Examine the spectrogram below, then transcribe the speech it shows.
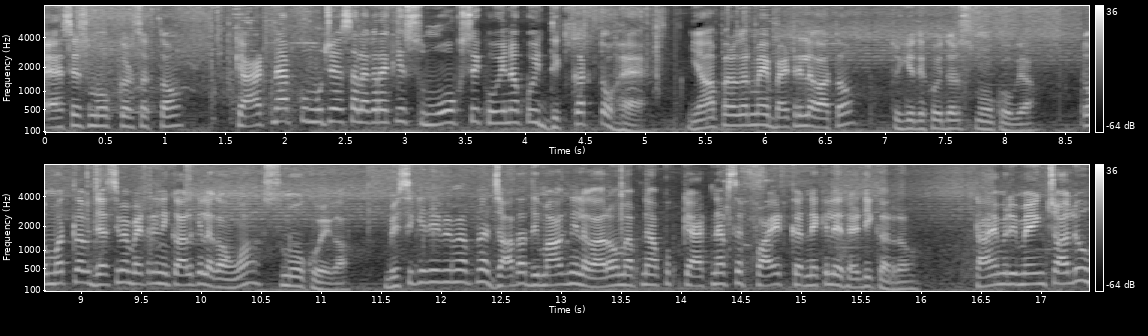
ऐसे स्मोक कर सकता हूँ। कैटनैप को मुझे ऐसा लग रहा है कि स्मोक से कोई ना कोई दिक्कत तो है। यहाँ पर अगर मैं बैटरी लगाता हूँ तो ये देखो इधर स्मोक हो गया। तो मतलब जैसे मैं बैटरी निकाल के लगाऊँगा स्मोक होएगा। बेसिकली भी मैं अपना ज़्यादा दिमाग नहीं लगा रहा हूँ, मैं अपने आप को कैटनैप से फाइट करने के लिए रेडी कर रहा हूँ। टाइम रिमेइंग चालू।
